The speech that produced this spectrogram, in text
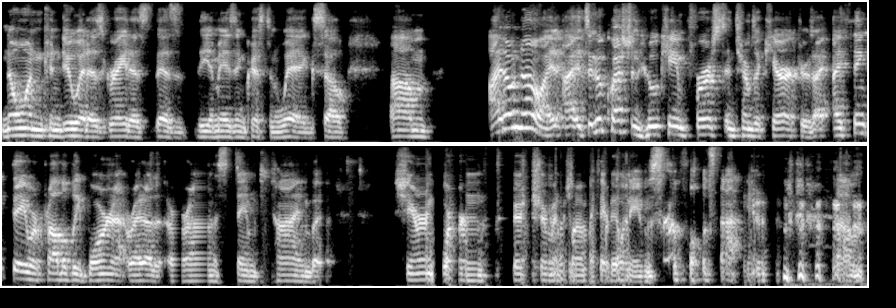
no one can do it as great as as the amazing Kristen Wiig. So. Um, I don't know. I, I, it's a good question. Who came first in terms of characters? I, I think they were probably born at right at, around the same time. But Sharon Gordon Fisherman, which is one of my favorite names of all time, um,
